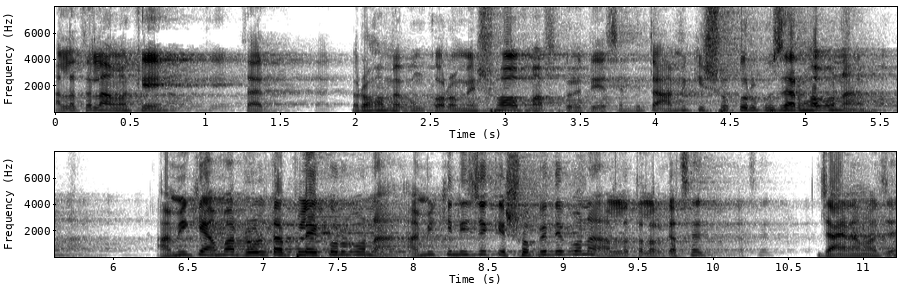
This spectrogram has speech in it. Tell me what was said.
আল্লাহ তালা আমাকে তার রহম এবং করমে সব মাফ করে দিয়েছেন, কিন্তু আমি কি শুকুর গুজার হব না? আমি কি আমার রোলটা প্লে করব না? আমি কি নিজেকে সঁপে দেব না? আল্লাহ তালার কাছে যায় না মাঝে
